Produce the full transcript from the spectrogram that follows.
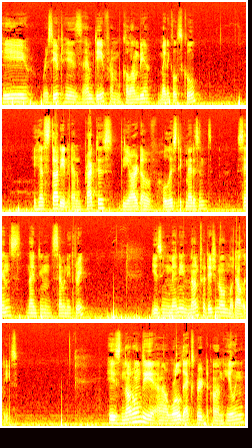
He received his MD from Columbia Medical School. He has studied and practiced the art of holistic medicine since 1973, using many non traditional modalities. He is not only a world expert on healing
